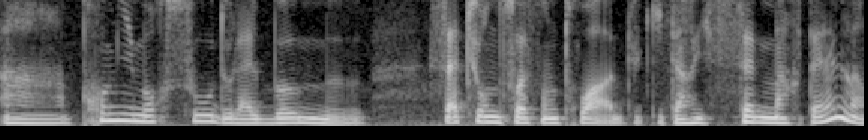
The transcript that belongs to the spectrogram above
un premier morceau de l'album euh, Saturne 63 du guitariste Seb Martel,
